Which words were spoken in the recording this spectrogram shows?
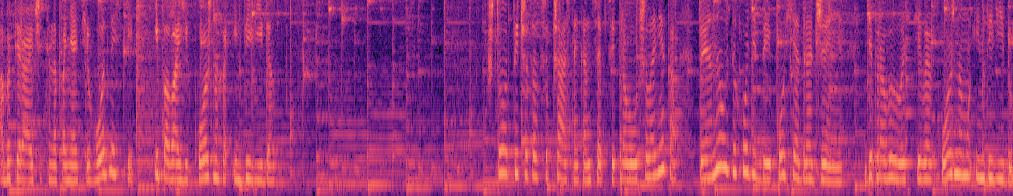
абапіраючыся на паняцці годнасці і павагі кожнага індывіда. Што тычыцца сучаснай канцэпцыі правоў чалавека, то яна ўзыходзіць да эпохі адраджэння, дзе правы ўласцівыя кожнаму індывіду,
